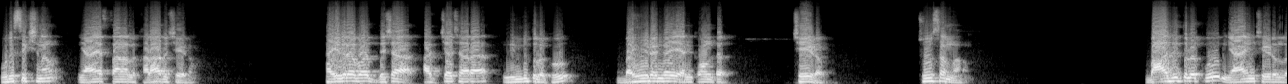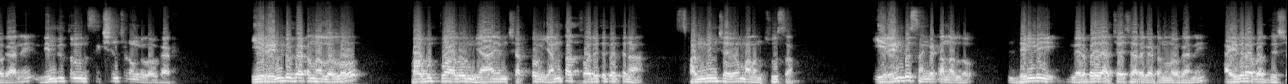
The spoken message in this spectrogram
ఉరిశిక్షణ న్యాయస్థానాలు ఖరారు చేయడం హైదరాబాద్ దిశ అత్యాచార నిందితులకు బహిరంగ ఎన్కౌంటర్ చేయడం. చూసాం మనం బాధితులకు న్యాయం చేయడంలో కానీ నిందితులను శిక్షించడంలో కానీ ఈ రెండు ఘటనలలో ప్రభుత్వాలు న్యాయం చట్టం ఎంత త్వరితగతిన స్పందించాయో మనం చూసాం. ఈ రెండు సంఘటనల్లో ఢిల్లీ నిర్భయ అత్యాచార ఘటనలో కానీ హైదరాబాద్ దిశ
